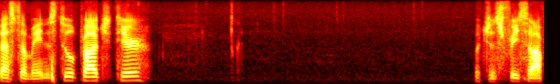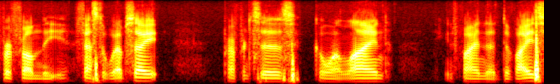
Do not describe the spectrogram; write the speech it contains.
Festo maintenance tool project here, which is free software from the Festo website. Preferences, go online. You can find the device.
